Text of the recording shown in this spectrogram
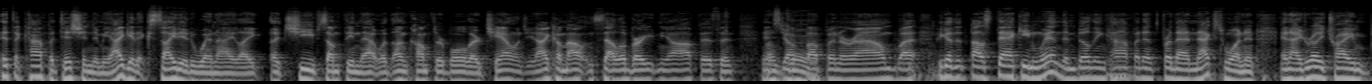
it's a competition to me. I get excited when I like achieve something that was uncomfortable or challenging. I come out and celebrate in the office and, and jump good. up and around, but because it's about stacking wins and building confidence for that next one. And and I really try and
